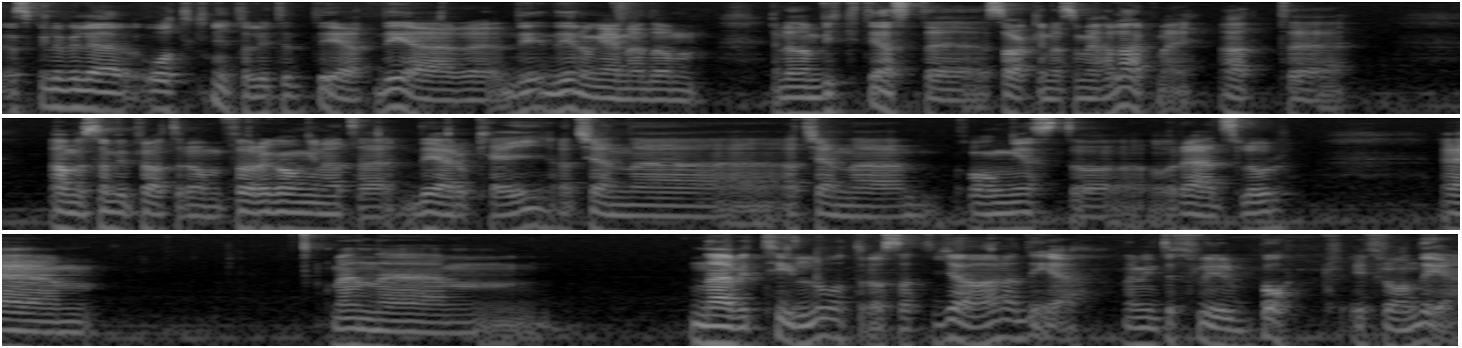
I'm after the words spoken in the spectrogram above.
jag skulle vilja återknyta lite till det. Det är, det, det är nog en av, de, en av de viktigaste sakerna som jag har lärt mig. Att, eh, ja, men som vi pratade om förra gången, att här, det är okej okay att, känna, att känna ångest och, och rädslor. Eh, men ehm, när vi tillåter oss att göra det, när vi inte flyr bort ifrån det,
